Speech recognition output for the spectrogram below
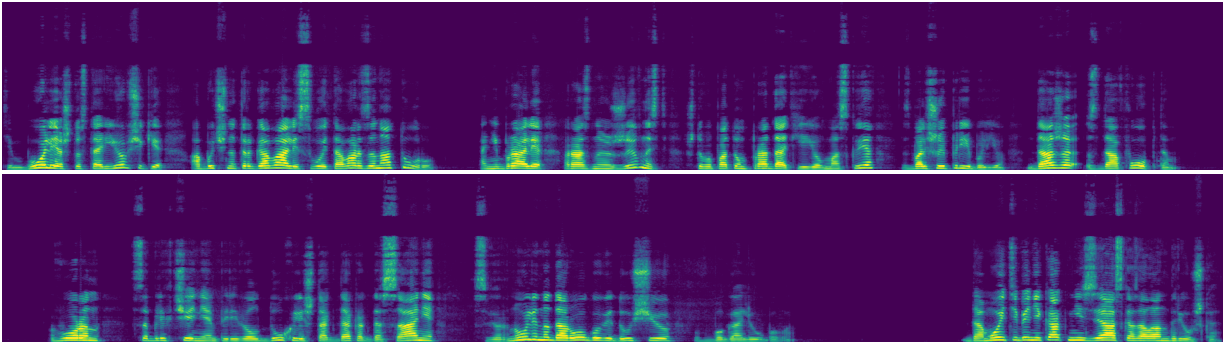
Тем более, что старьевщики обычно торговали свой товар за натуру. Они брали разную живность, чтобы потом продать ее в Москве с большой прибылью, даже сдав оптом. Ворон с облегчением перевел дух лишь тогда, когда сани свернули на дорогу, ведущую в Боголюбово. «Домой тебе никак нельзя», — сказал Андрюшка.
